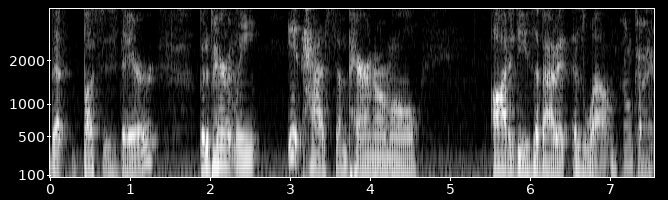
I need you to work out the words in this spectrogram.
that bus is there but apparently it has some paranormal oddities about it as well Okay.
